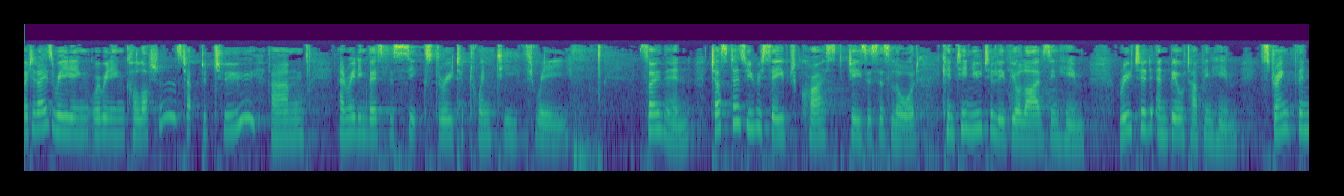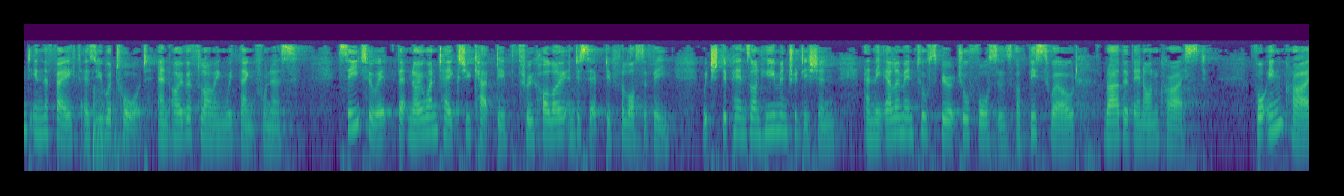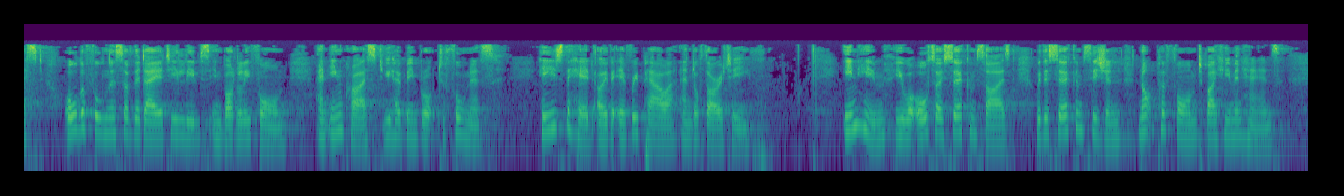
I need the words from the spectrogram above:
So today's reading, we're reading Colossians chapter 2 um, and reading verses 6 through to 23. So then, just as you received Christ Jesus as Lord, continue to live your lives in Him, rooted and built up in Him, strengthened in the faith as you were taught, and overflowing with thankfulness. See to it that no one takes you captive through hollow and deceptive philosophy, which depends on human tradition and the elemental spiritual forces of this world rather than on Christ. For in Christ, all the fullness of the deity lives in bodily form, and in Christ you have been brought to fullness. He is the head over every power and authority. In him you were also circumcised with a circumcision not performed by human hands.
